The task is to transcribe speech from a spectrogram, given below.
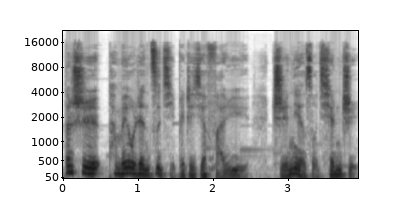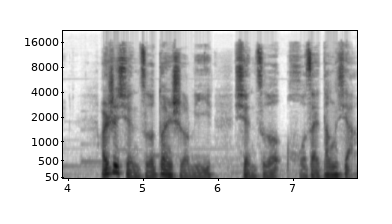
但是他没有任自己被这些繁欲、执念所牵制，而是选择断舍离，选择活在当下，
